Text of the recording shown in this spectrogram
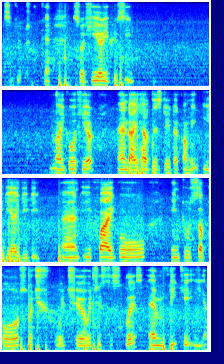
execute okay? So here if you see i go here and i have this data coming edidd and if i go into suppose which which uh, which is this place mvken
